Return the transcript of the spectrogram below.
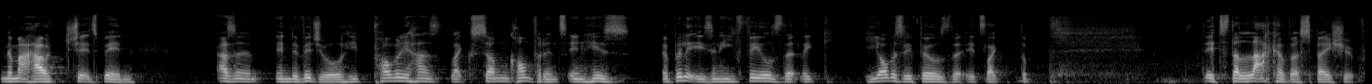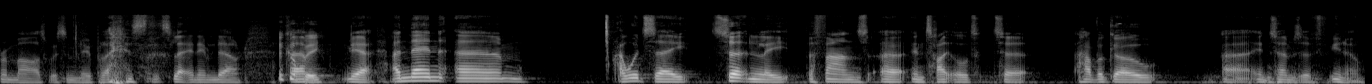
no matter how shit it's been, as an individual, he probably has like some confidence in his abilities, and he feels that like he obviously feels that it's like the it's the lack of a spaceship from Mars with some new players that's letting him down. It could Um, be. yeah. And then um, I would say certainly the fans are entitled to have a go uh, in terms of you know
